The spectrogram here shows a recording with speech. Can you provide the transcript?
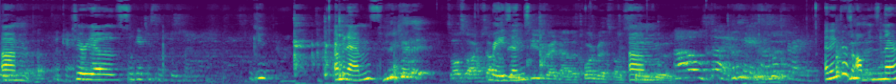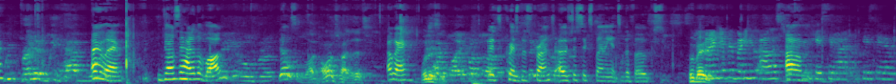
um, Cheerios, We'll get you some food. honey. M&Ms. It's also I'm shopping Raisins. for right now. The cornbread smells so Um, good. Oh, good. Okay, so let's try. I think there's almonds in there. Brennan, we have one. Anyway, do you want to say hi to the vlog? Yeah, it's a lot. I want to try this. Okay. What is it? It's Christmas Crunch. I was just explaining it to the folks. Who made Remind it? everybody who Alistair is Um, in case they have. In case they have.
